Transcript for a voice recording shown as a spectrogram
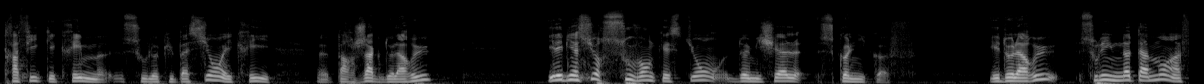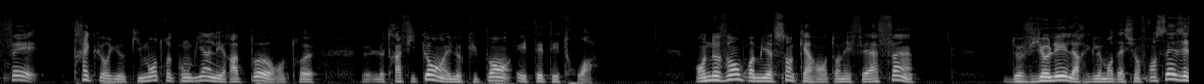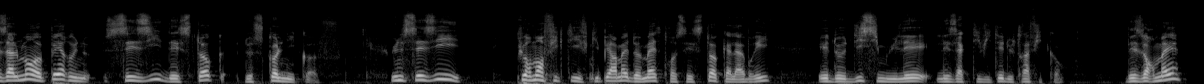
Trafic et crimes sous l'occupation, écrit euh, par Jacques Delarue, il est bien sûr souvent question de Michel Skolnikov. Et Delarue souligne notamment un fait très curieux qui montre combien les rapports entre euh, le trafiquant et l'occupant étaient étroits. En novembre 1940, en effet, afin de violer la réglementation française, les Allemands opèrent une saisie des stocks de Skolnikov. Une saisie purement fictive qui permet de mettre ces stocks à l'abri et de dissimuler les activités du trafiquant. Désormais,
